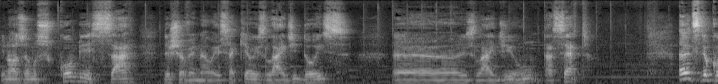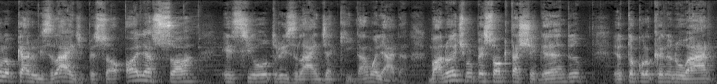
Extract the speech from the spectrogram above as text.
e nós vamos começar. Deixa eu ver, não, esse aqui é o slide 2, uh, é, slide 1, um, tá certo? Antes de eu colocar o slide, pessoal, olha só esse outro slide aqui, dá uma olhada. Boa noite para o pessoal que está chegando. Eu estou colocando no ar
